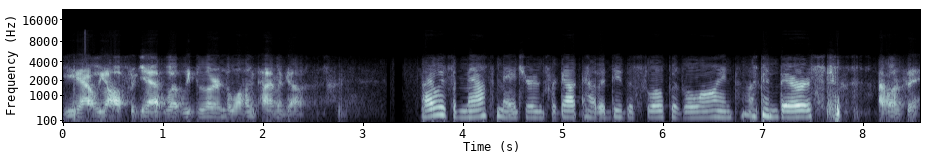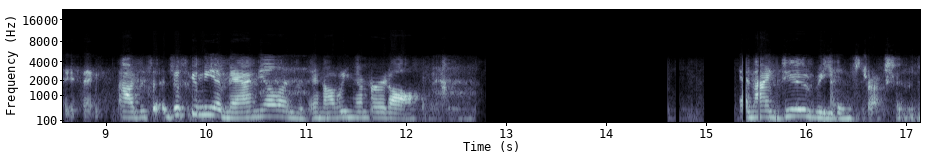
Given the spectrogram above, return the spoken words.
yeah, we all forget what we learned a long time ago. I was a math major and forgot how to do the slope of the line. I'm embarrassed. I won't say anything. Uh, just, just give me a manual and, and I'll remember it all. And I do read instructions.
